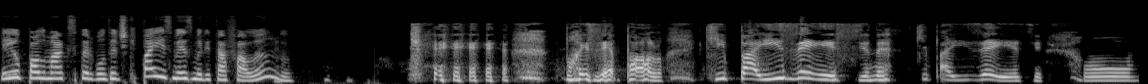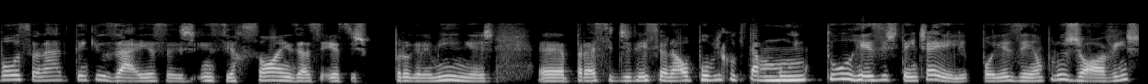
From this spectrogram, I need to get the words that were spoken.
E aí o Paulo Marques pergunta de que país mesmo ele está falando? pois é, Paulo, que país é esse, né? Que país é esse? O Bolsonaro tem que usar essas inserções, esses programinhas é, para se direcionar ao público que está muito resistente a ele. Por exemplo, os jovens,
